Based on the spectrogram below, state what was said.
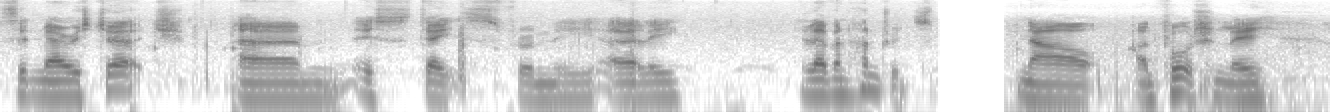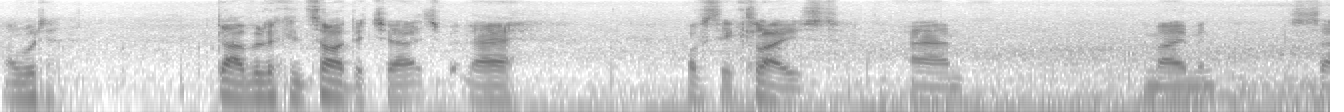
St Mary's Church. Um, it dates from the early 1100s. Now, unfortunately, I would go have a look inside the church, but they're obviously closed um, at the moment. So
